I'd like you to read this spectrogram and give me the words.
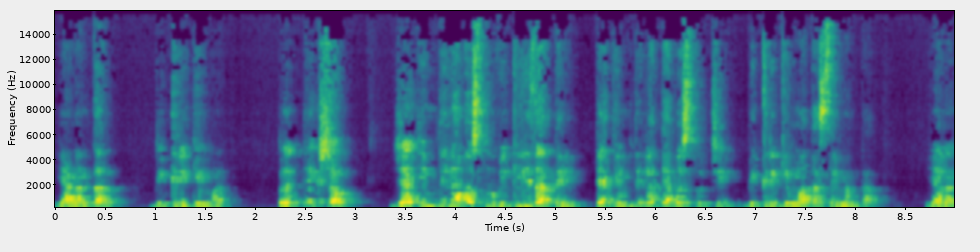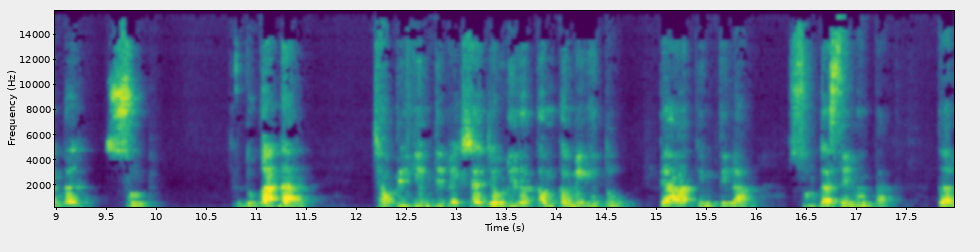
यानंतर विक्री किंमत. प्रत्यक्ष ज्या किमतीला वस्तू विकली जाते त्या किमतीला त्या वस्तूची विक्री किंमत असे म्हणतात. यानंतर सूट. दुकानदार छापील किमतीपेक्षा जेवढी रक्कम कमी घेतो त्या किमतीला सूट असे म्हणतात. तर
